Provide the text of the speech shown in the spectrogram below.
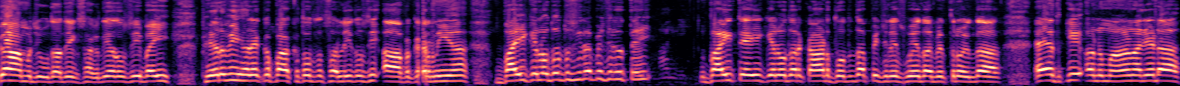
ਗਾਂ ਮੌਜੂਦ ਆ, ਦੇਖ ਸਕਦੇ ਹੋ ਤੁਸੀਂ ਬਾਈ। ਫਿਰ ਵੀ ਹਰ ਇੱਕ ਪੱਖ ਤੋਂ ਤਸੱਲੀ ਤੁਸੀਂ ਆਪ ਕਰਨੀ ਆ। 22 ਕਿਲੋ ਦੁੱਧ ਸੀ ਨਾ ਪਿਛਲੇ ਉੱਤੇ ਹੀ? 22 23 ਕਿਲੋ ਦਾ ਰਿਕਾਰਡ ਦੁੱਧ ਦਾ ਪਿਛਲੇ ਸੂਏ ਦਾ ਮਿੱਤਰ ਹੋ ਜਾਂਦਾ। ਐਤਕੀ ਅਨੁਮਾਨ ਆ ਜਿਹੜਾ,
